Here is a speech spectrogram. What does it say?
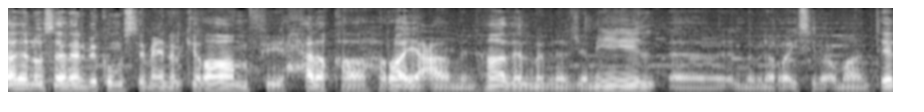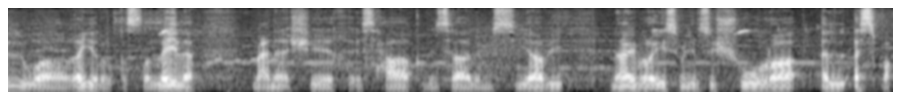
أهلا وسهلا بكم مستمعينا الكرام في حلقة رائعة من هذا المبنى الجميل آه، المبنى الرئيسي لعمان تل وغير القصة الليلة معنا الشيخ إسحاق بن سالم السيابي نائب رئيس مجلس الشورى الأسبق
